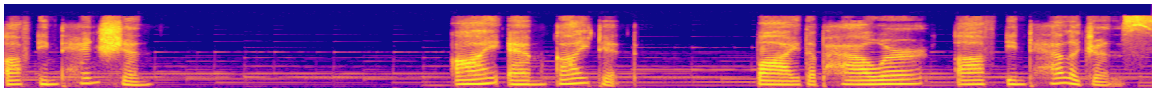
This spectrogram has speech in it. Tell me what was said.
of intention. I am guided by the power of intelligence。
